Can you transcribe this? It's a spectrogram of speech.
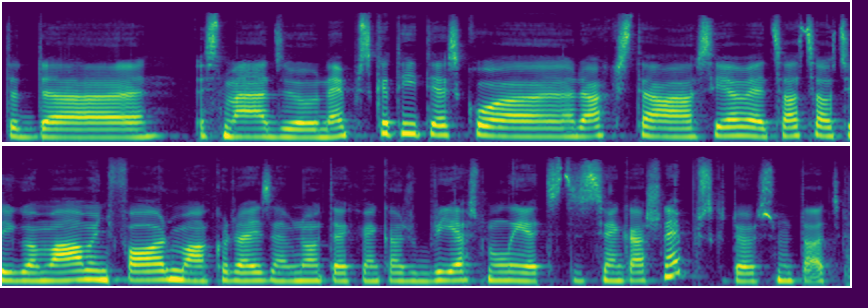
tad uh, es mēdzu nepaskatīties, ko rakstā sievietes atsaucīgo māmiņu formā, kur reizēm notiek vienkārši briesmu lietas. Tas vienkārši nepaskatos, un tāds,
